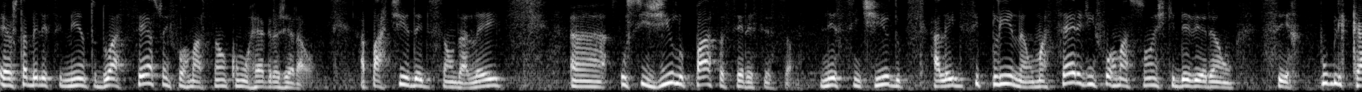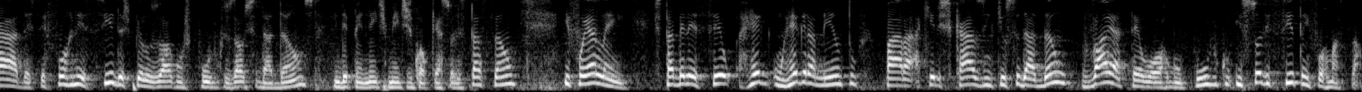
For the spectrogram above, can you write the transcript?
é o estabelecimento do acesso à informação como regra geral. A partir da edição da lei, ah, o sigilo passa a ser exceção. Nesse sentido, a lei disciplina uma série de informações que deverão ser publicadas, ser fornecidas pelos órgãos públicos aos cidadãos, independentemente de qualquer solicitação, e foi além, estabeleceu um regramento para aqueles casos em que o cidadão vai até o órgão público e solicita informação.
